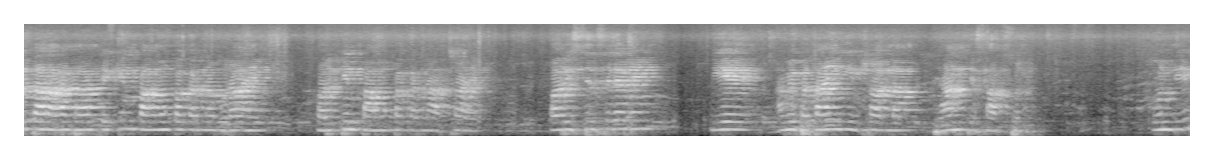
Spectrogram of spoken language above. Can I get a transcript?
बता रहा था कि किन कामों का करना बुरा है और किन कामों का करना अच्छा है। और इस सिलसिले में ये हमें बताएँगे, इंशाल्लाह, ध्यान के साथ सुने। कौन दिए?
